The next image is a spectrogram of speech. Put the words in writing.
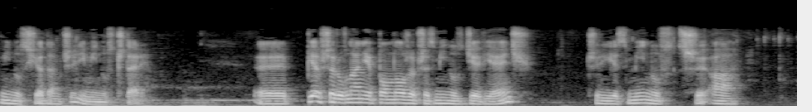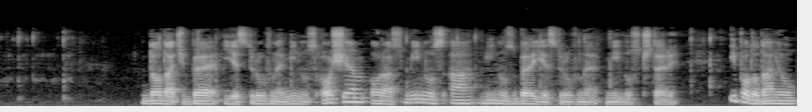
minus 7, czyli minus 4. E, pierwsze równanie pomnożę przez minus 9, czyli jest minus 3a dodać b jest równe minus 8 oraz minus a minus b jest równe minus 4. I po dodaniu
